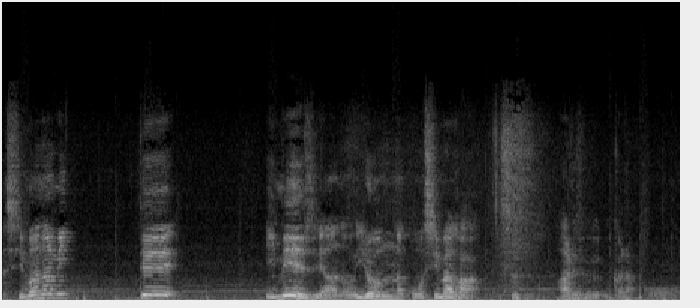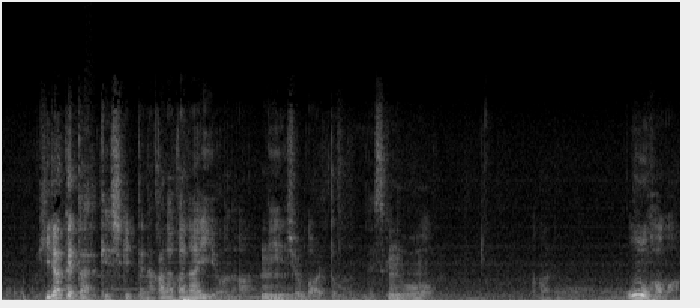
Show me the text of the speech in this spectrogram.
ー、しまなみってイメージあのいろんなこう島があるからこう開けた景色ってなかなかないような印象があると思うんですけど、うんうん。あのー大浜。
